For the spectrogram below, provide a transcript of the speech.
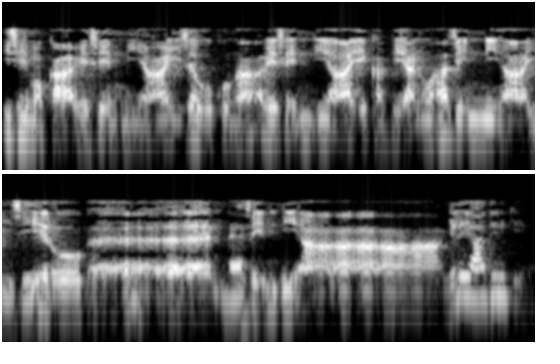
ඉසි මොකා වෙසෙන්නියා ඉස උකුණා වෙසෙන්නියා ඒකගේ අනුහසින්නියා ඉසේ රෝග නැසෙන්නියා කියලා යාදින කියනවා.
